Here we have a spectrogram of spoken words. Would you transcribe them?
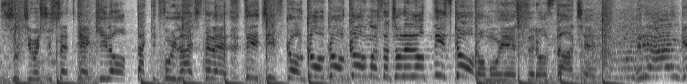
Zrzuciłeś już setkę kilo Taki twój lifestyle. Ty dziwko Go go go Masz na czole lotnisko. Komu jeszcze rozdacie? Rangę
